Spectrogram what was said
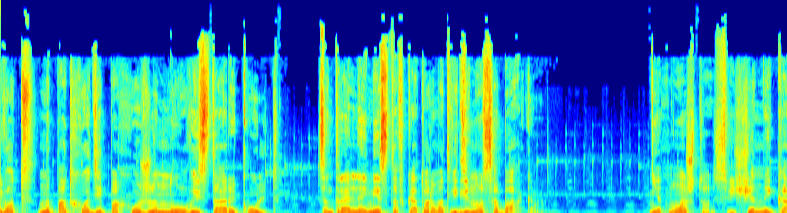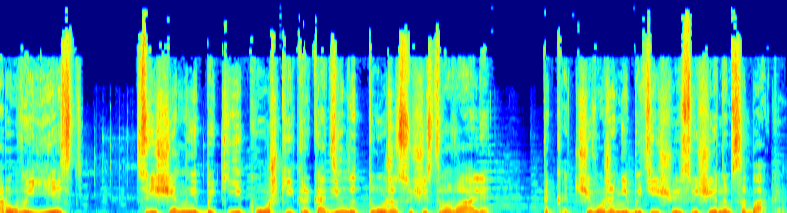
И вот на подходе, похоже, новый старый культ, центральное место в котором отведено собакам. Нет, ну а что, священные коровы есть, священные быки, кошки и крокодилы тоже существовали, так от чего же не быть еще и священным собакам?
